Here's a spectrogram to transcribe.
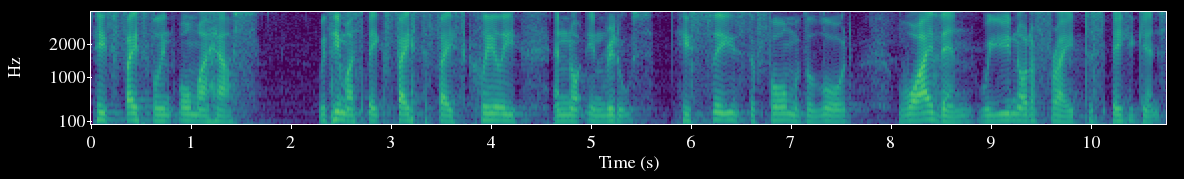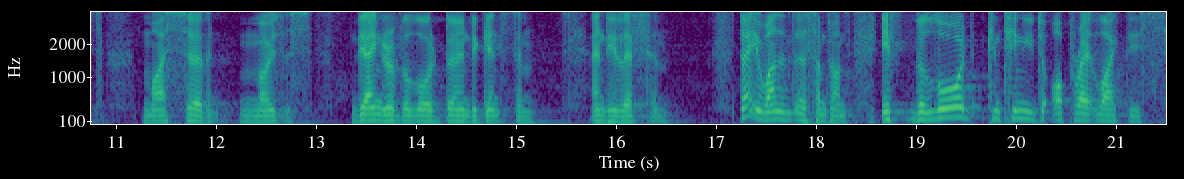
He's faithful in all my house. With him I speak face to face, clearly and not in riddles. He sees the form of the Lord. Why then were you not afraid to speak against my servant Moses? The anger of the Lord burned against them, and he left them. Don't you wonder sometimes if the Lord continued to operate like this,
